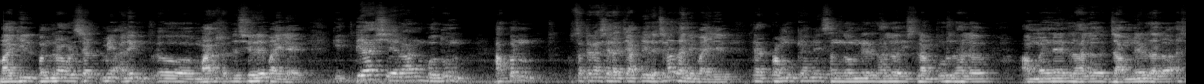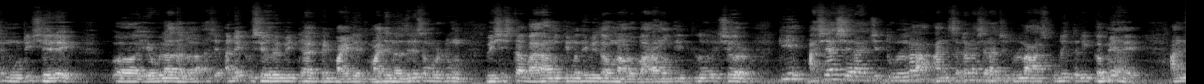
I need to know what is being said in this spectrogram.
मागील पंधरा वर्षात मी अनेक महाराष्ट्रातले शहरे पाहिले आहेत की त्या शहरांमधून आपण सटाणा शहराची आपली रचना झाली पाहिजे. त्यात प्रामुख्याने संगमनेर झालं इस्लामपूर झालं अमळनेर झालं जामनेर झालं अशी मोठी शहरे येवला झालं असे अनेक शहरं मी त्या ठिकाणी पाहिले आहेत. माझ्या नजरेसमोर ठेवून विशेषतः बारामतीमध्ये मी जाऊन आलो. बारामतीतलं शहर की अशा शहरांची तुलना आणि सटाणा शहराची तुलना आज कुठेतरी कमी आहे आणि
